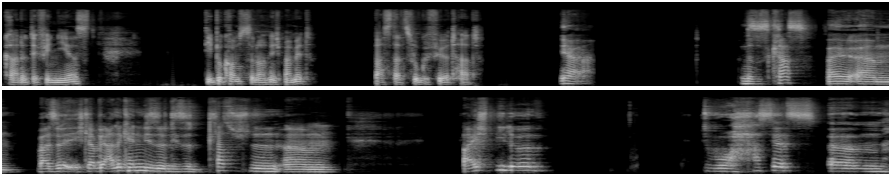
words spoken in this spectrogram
gerade definierst, die bekommst du noch nicht mal mit, was dazu geführt hat. Ja. Und das ist krass, weil, ähm, also ich glaube, wir alle kennen diese, diese klassischen ähm, Beispiele, du hast jetzt ähm,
